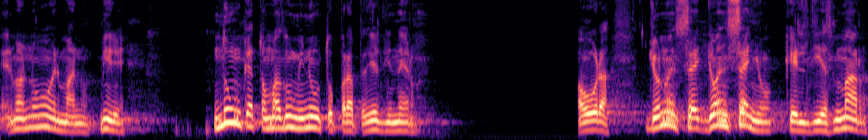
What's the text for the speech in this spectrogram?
Hermano, no, hermano, mire, nunca he tomado un minuto para pedir dinero. Ahora, yo, no enseño, que el diezmar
